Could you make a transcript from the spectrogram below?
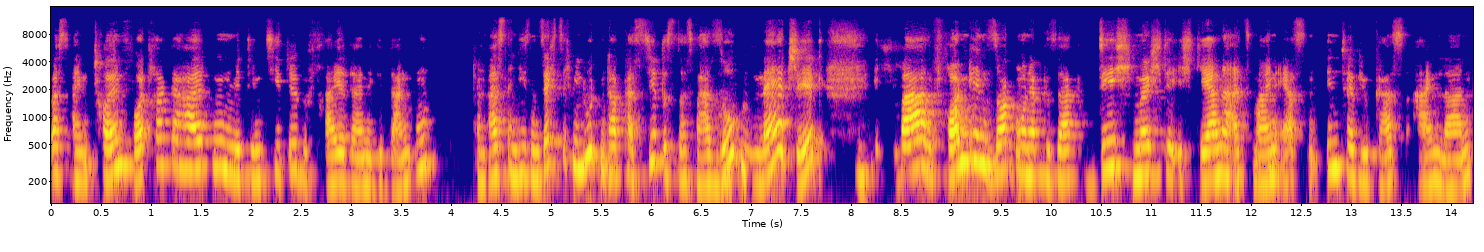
hast einen tollen Vortrag gehalten mit dem Titel Befreie deine Gedanken. Und was in diesen 60 Minuten da passiert ist, das war so magic. Ich war von den Socken und habe gesagt, dich möchte ich gerne als meinen ersten Interviewgast einladen.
